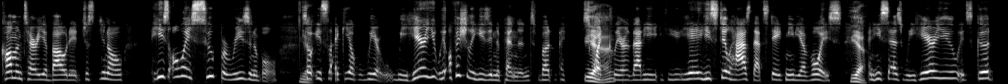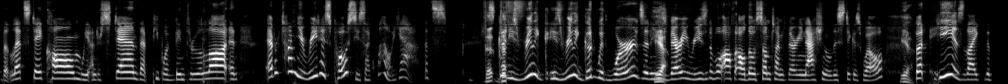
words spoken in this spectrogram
commentary about it. Just you know, he's always super reasonable. So it's like, you know, we're we hear you. We, officially, he's independent, but it's Yeah. quite clear that he he he he still has that state media voice, yeah and he says, "We hear you. It's good, but let's stay calm. We understand that people have been through a lot." And every time you read his post, he's like, "Wow, yeah, that's." That's That- good. He's really he's really good with words and he's Yeah. very reasonable off although sometimes very nationalistic as well. Yeah. But he is like the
